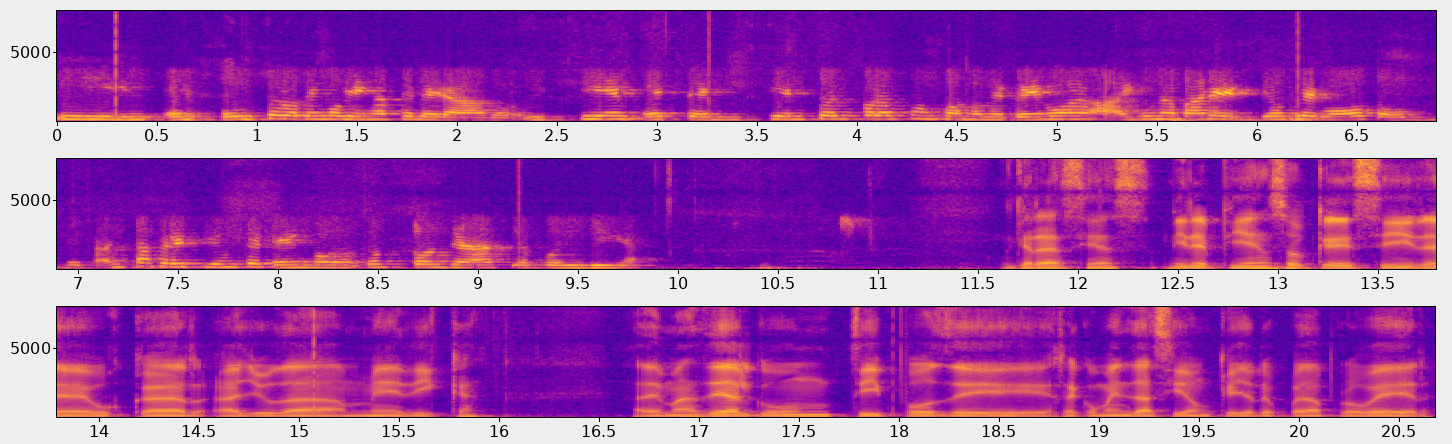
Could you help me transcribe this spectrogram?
Y el pulso lo tengo bien acelerado. Y este, siento el corazón cuando me pego a alguna pared, yo reboto de tanta presión que tengo. Doctor, gracias, buen día. Gracias. Mire, pienso que sí debe buscar ayuda médica, además de algún tipo de recomendación que yo le pueda proveer.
